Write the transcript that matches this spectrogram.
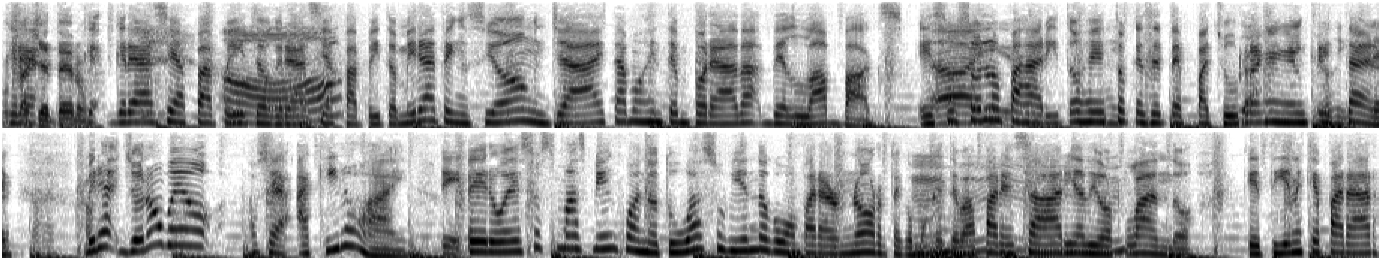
Gra- Cachetero. gra- Gracias, papito, Oh. gracias, papito. Mira, atención, ya estamos en temporada de Love Box. Esos Ay, son los pajaritos estos que se te espachurran en el cristal. Mira, yo no veo, o sea, aquí los hay, Sí. pero eso es más bien cuando tú vas subiendo como para el norte, como que te vas para esa área de Orlando, que tienes que parar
